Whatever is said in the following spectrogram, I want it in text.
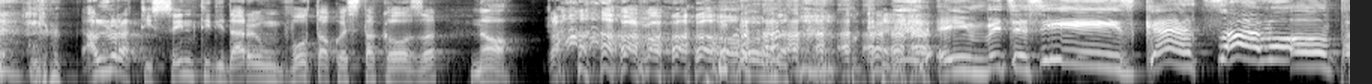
allora ti senti di dare un voto a questa cosa? No. Oh. E invece sì, scherzavo! Puh,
